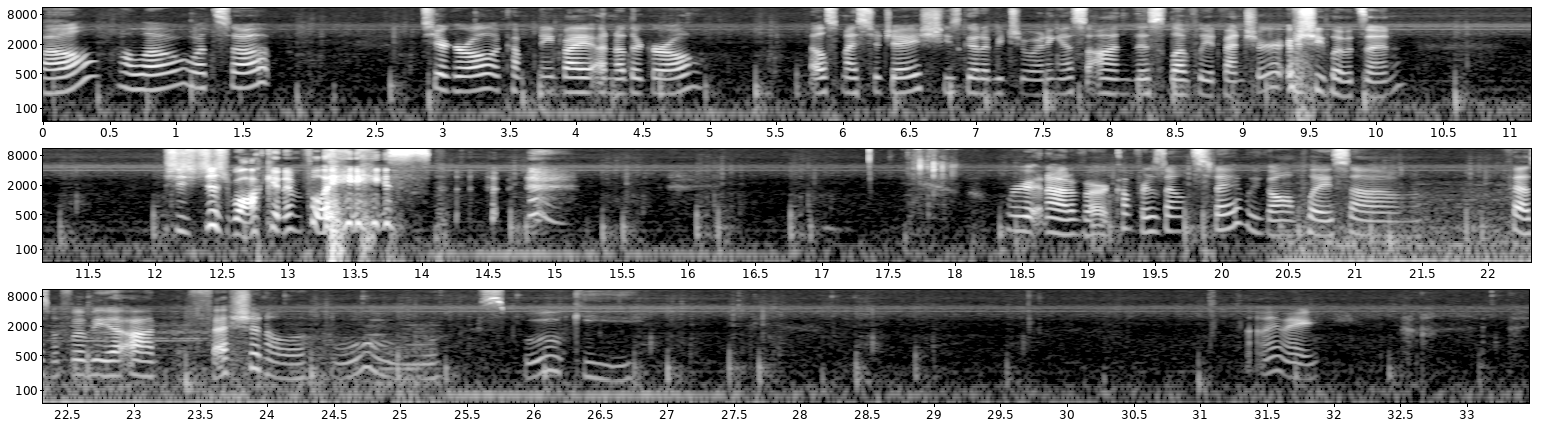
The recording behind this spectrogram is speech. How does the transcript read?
Well, hello, what's up? It's your girl, accompanied by another girl, Elsmeister J. She's gonna be joining us on this lovely adventure if she loads in. She's just walking in place. We're getting out of our comfort zones today. We gonna play some Phasmophobia on Professional. Ooh, spooky. I may.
